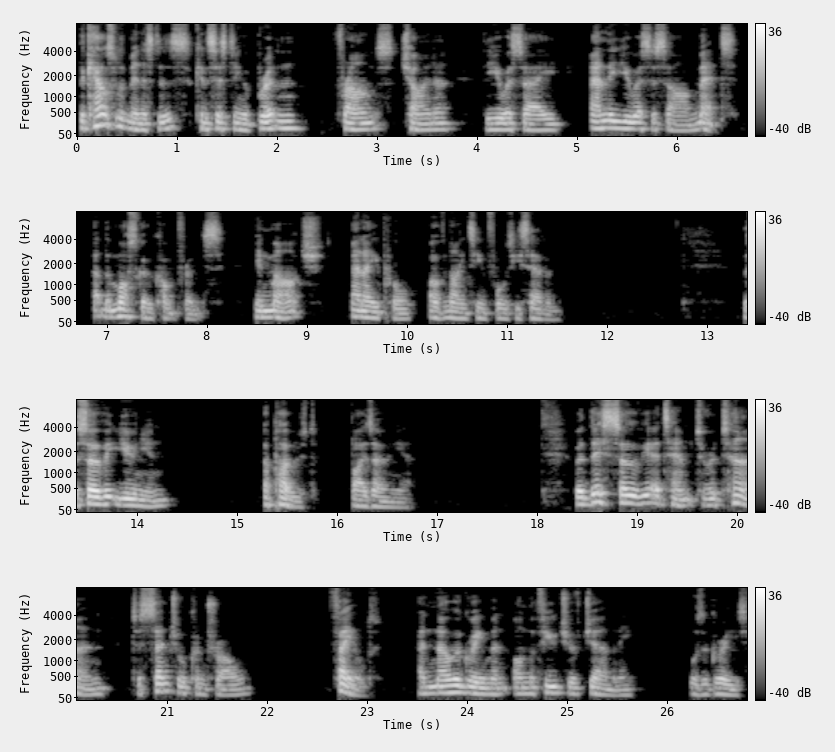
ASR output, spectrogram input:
The Council of Ministers, consisting of Britain, France, China, the USA, and the USSR, met at the Moscow Conference in March and April of 1947. The Soviet Union opposed Bizonia. But this Soviet attempt to return to central control failed, and no agreement on the future of Germany was agreed.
